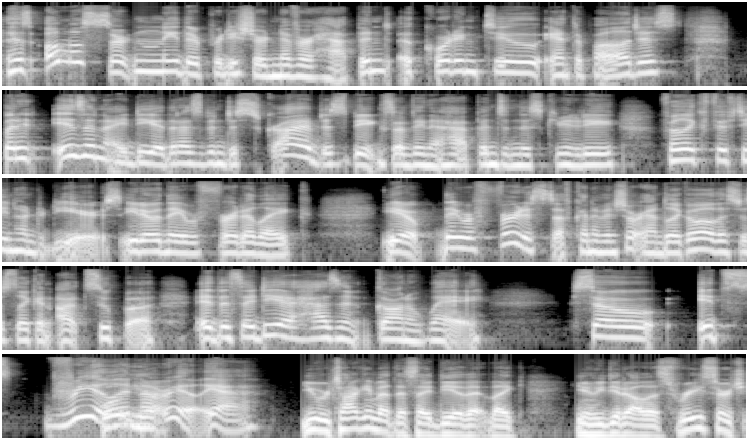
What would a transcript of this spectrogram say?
has almost certainly, they're pretty sure, never happened, according to anthropologists. But it is an idea that has been described as being something that happens in this community for like 1500 years. You know, and they refer to like, you know, they refer to stuff kind of in shorthand, like, oh, that's just like an ättestupa. this idea hasn't gone away. So it's real well, and not real. Yeah. You were talking about this idea that like you know he did all this research.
